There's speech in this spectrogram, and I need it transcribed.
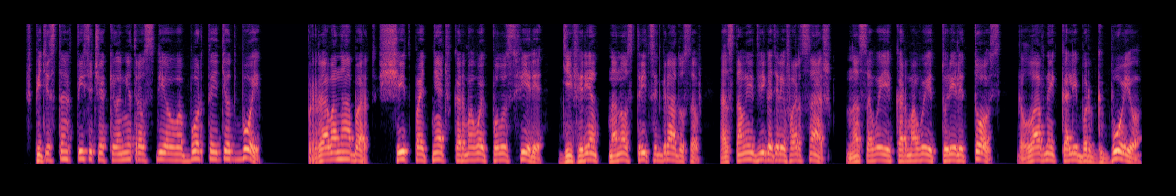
В пятистах тысячах километров с левого борта идет бой! Право на борт! Щит поднять в кормовой полусфере! Дифферент на нос 30 градусов. Основные двигатели форсаж. Носовые, кормовые турели ТОВС. Главный калибр к бою.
